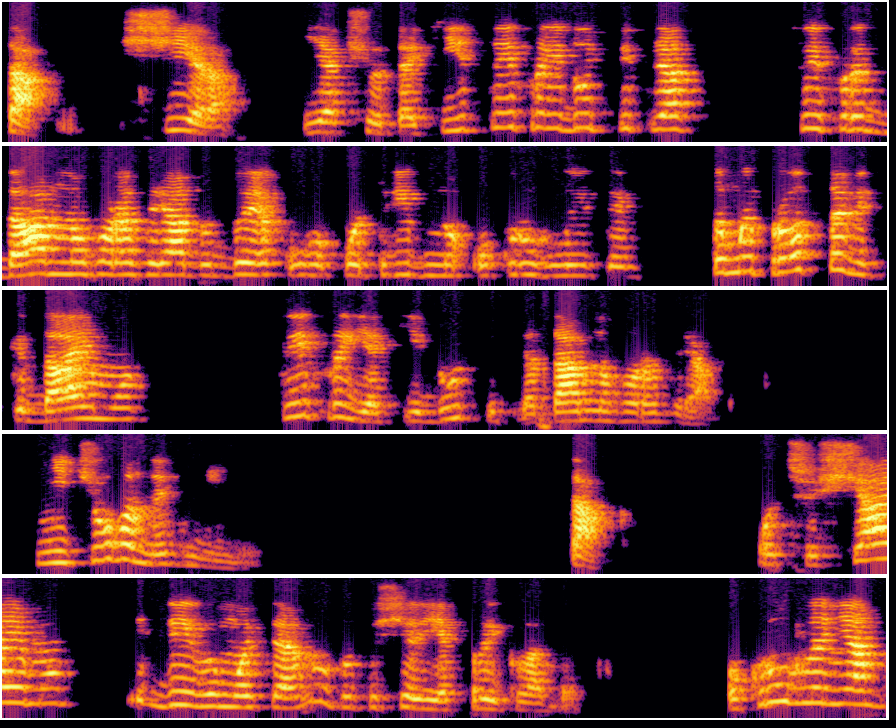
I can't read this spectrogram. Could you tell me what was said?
Так, ще раз, якщо такі цифри йдуть після цифри даного розряду, до якого потрібно округлити, то ми просто відкидаємо цифри, які йдуть після даного розряду. Нічого не змінює. Так, очищаємо і дивимося, ну тут ще є приклади округлення,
